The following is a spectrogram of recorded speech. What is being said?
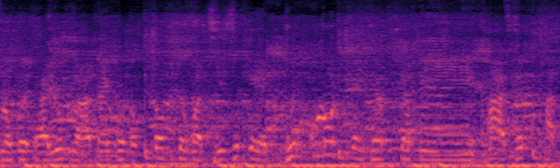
ครับชมรมมวยไทยลูกหลานในขนมต้มจังหวัดศรีสะเกษทุกรุ่นนะครับจะมีค่าเข็มขัด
